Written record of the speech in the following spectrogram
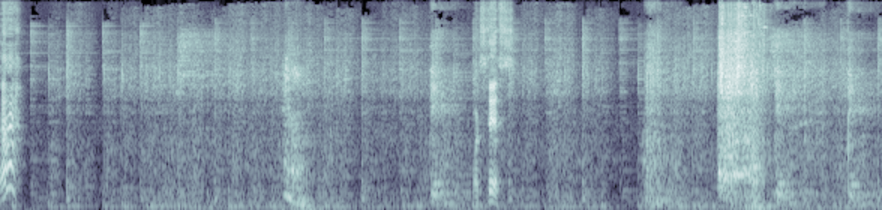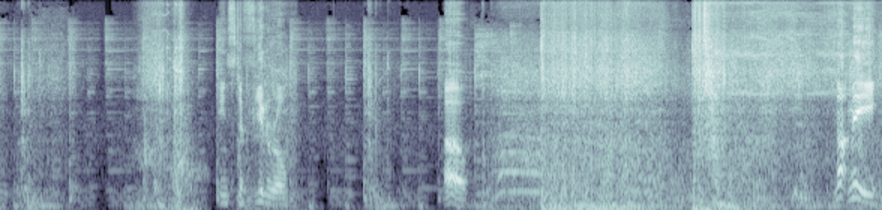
Ah! What's this? Insta funeral. Oh. Not me.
